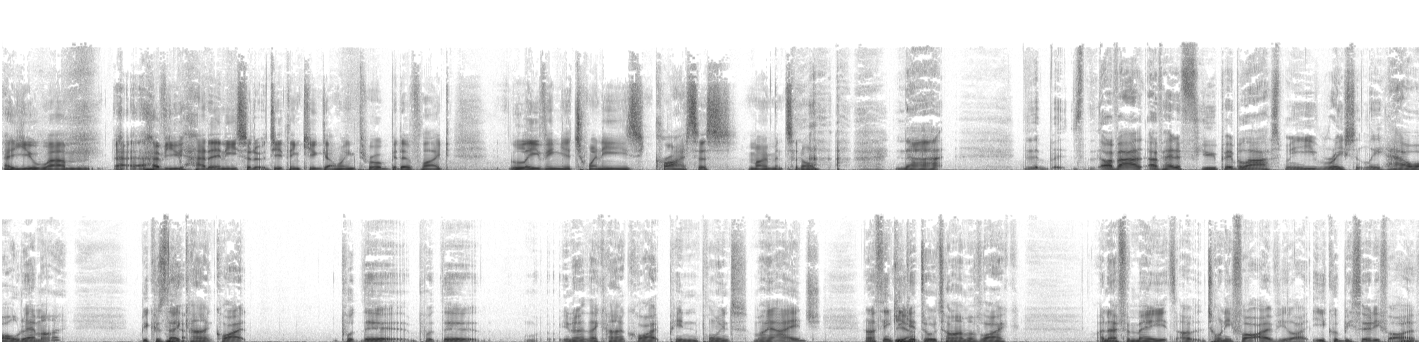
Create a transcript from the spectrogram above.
Are you um? Have you had any sort of? Do you think you're going through a bit of like leaving your twenties crisis moments at all? nah, I've I've had a few people ask me recently how old am I, because they can't quite put their put their you know they can't quite pinpoint my age, and I think you yeah. get to a time of like, I know for me it's uh, 25. You like you could be 35, mm.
